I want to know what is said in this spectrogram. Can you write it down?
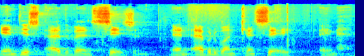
in this Advent season. And everyone can say, Amen.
